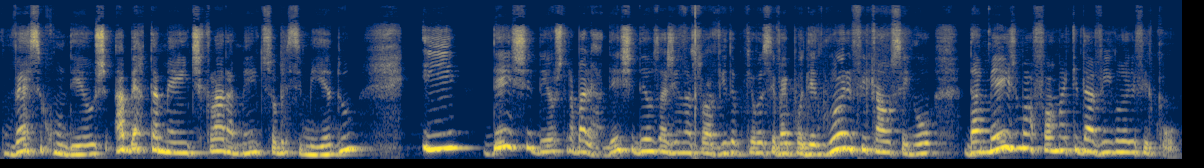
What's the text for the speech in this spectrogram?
Converse com Deus abertamente, claramente sobre esse medo e deixe Deus trabalhar, deixe Deus agir na sua vida, porque você vai poder glorificar o Senhor da mesma forma que Davi glorificou.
